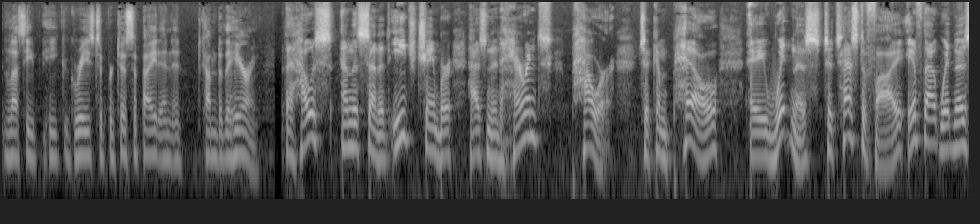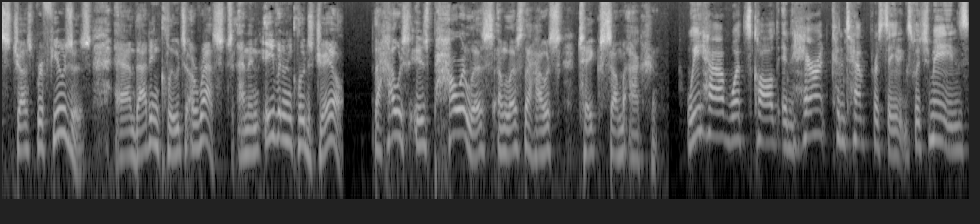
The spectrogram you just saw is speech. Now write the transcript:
unless he, he agrees to participate and, and come to the hearing. The House and the Senate, each chamber has an inherent power to compel a witness to testify if that witness just refuses. And that includes arrest and even includes jail. The House is powerless unless the House takes some action we have what's called inherent contempt proceedings, which means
